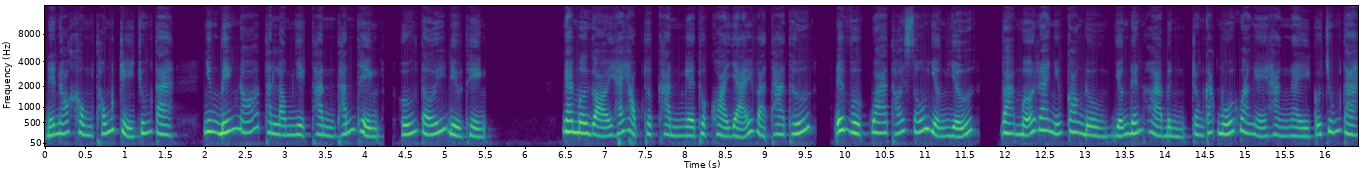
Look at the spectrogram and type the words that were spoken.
để nó không thống trị chúng ta, nhưng biến nó thành lòng nhiệt thành thánh thiện hướng tới điều thiện. Ngài mời gọi hãy học thực hành nghệ thuật hòa giải và tha thứ để vượt qua thói xấu giận dữ và mở ra những con đường dẫn đến hòa bình trong các mối quan hệ hàng ngày của chúng ta.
